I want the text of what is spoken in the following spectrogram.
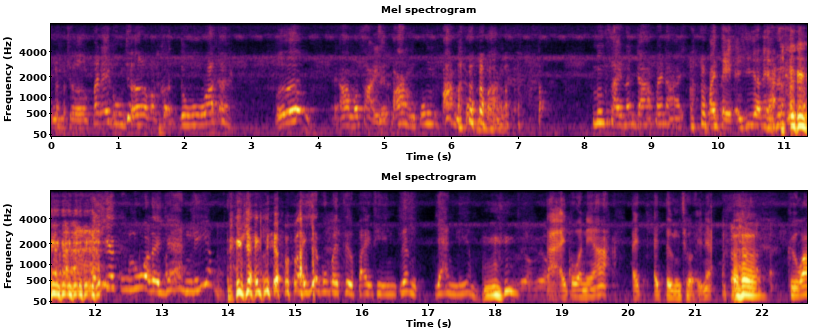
คุมเชิง ไม่ได้คุมเชิงหรอกบอกเขาดูวัดอะ ปึ๊บไอ้อ้ามาใส่เลยปั้งปุ้งปั้งปุ้งปั้งมึงใส่นันยางไปไหน ไปเตะไอ้เฮียเนี่ยไอ้เฮียกูรั่วเลยแย่งเลี่ยม แย่งเลี้ยวไอ้เฮียกูไปสืบไปทีเรื่องแย่งเลี่ยมอืมเรื่องเรื่องแต่ไอ้ตัวเนี้ย ไอ้ไอ้ตึงเฉยเนี่ยเออคือว่า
